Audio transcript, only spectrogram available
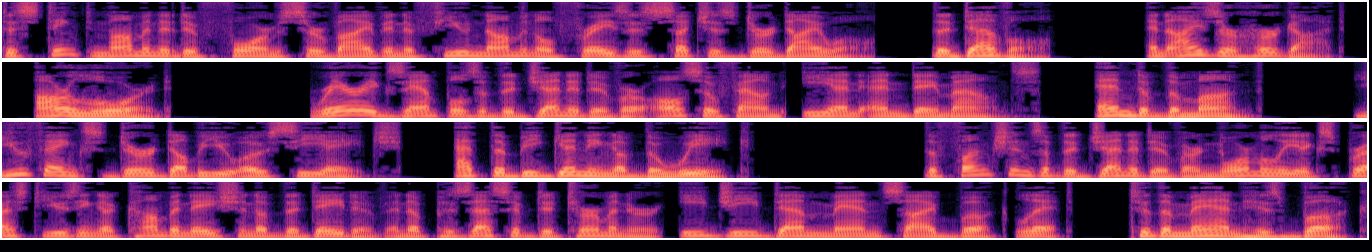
Distinct nominative forms survive in a few nominal phrases such as der Dievel, the devil, and Eiser Herrgott, our Lord. Rare examples of the genitive are also found, enn des mounts, end of the month, Ufangs der Woch, at the beginning of the week. The functions of the genitive are normally expressed using a combination of the dative and a possessive determiner, e.g. dem man sei book lit, to the man his book,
